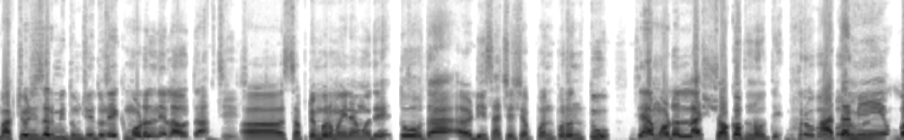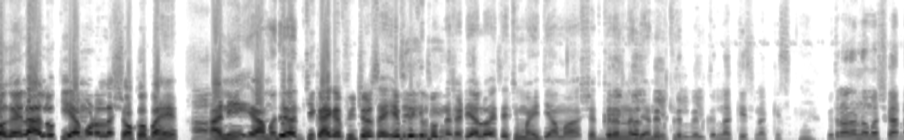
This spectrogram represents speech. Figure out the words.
मागच्या वर्षी सर मी तुमच्या इथून एक मॉडेल नेला होता जी जी. अं, सप्टेंबर महिन्यामध्ये तो होता डी सातशे छप्पन परंतु त्या मॉडेलला शॉकअप नव्हते बरोबर आता बरोबर. मी बघायला आलो की या जी. मॉडेलला शॉकअप आहे हा, आणि यामध्ये आणखी काय काय फीचर्स आहे हे जी, देखील जी, बघण्यासाठी आलो आहे. त्याची माहिती आम्हाला शेतकऱ्यांना बिलकुल द्या नक्की. बिलकुल बिलकुल नक्कीच नक्कीच. मित्रांनो नमस्कार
